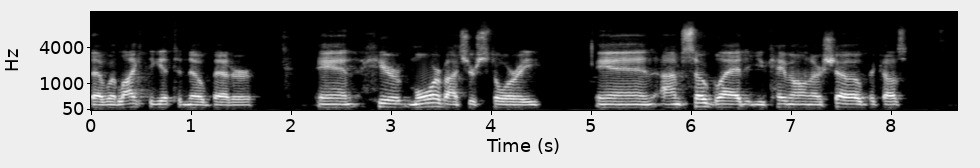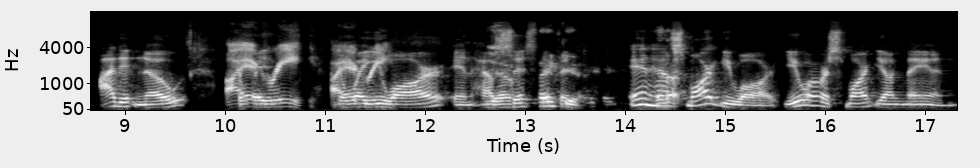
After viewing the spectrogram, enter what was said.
that would like to get to know better and hear more about your story. And I'm so glad that you came on our show because I didn't know I The way- agree. the I way agree. you are and how Yeah, sensitive and, and how And I- smart you are. You are a smart young man.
